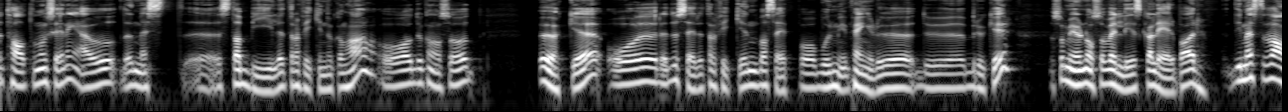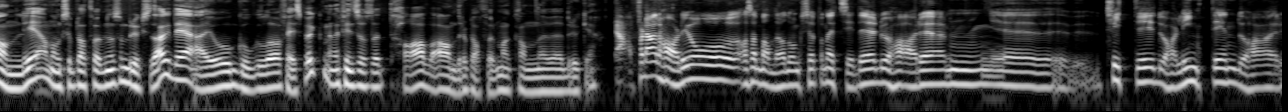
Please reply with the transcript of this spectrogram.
betalt annonsering er jo den mest eh, stabile trafikken du kan ha, og du kan også øke og redusere trafikken basert på hvor mye penger du, du bruker som gjør den også veldig skalerbar. De mest vanlige annonseplattformene som brukes i dag, det er jo Google og Facebook, men det finnes også et hav av andre plattformer man kan uh, bruke. Ja, for der har du jo altså bannerannonser på nettsider. Du har eh, Twitter, du har LinkedIn, du har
